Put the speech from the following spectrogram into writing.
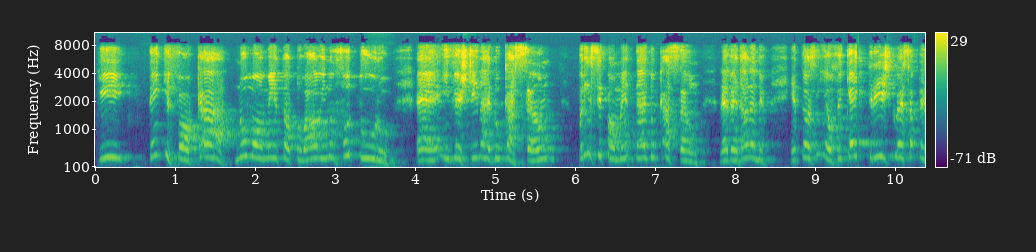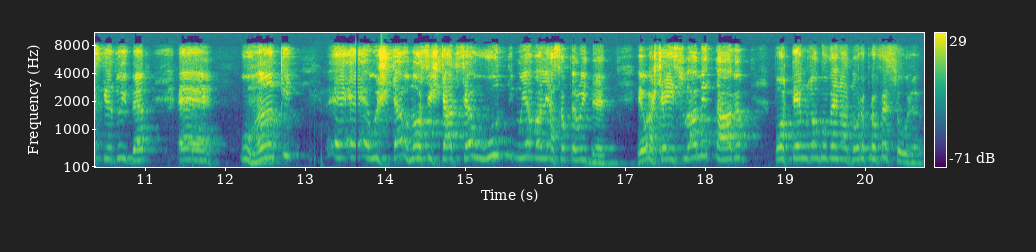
que tem que focar no momento atual e no futuro, é, investir na educação, principalmente na educação, não é verdade, amigo? Então, assim, eu fiquei triste com essa pesquisa do IBEP, é, o ranking é, o, o, nosso estado ser o último em avaliação pelo IDEB. Eu achei isso lamentável por termos uma governadora professora.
